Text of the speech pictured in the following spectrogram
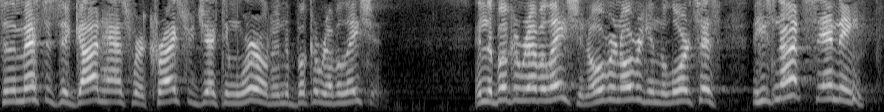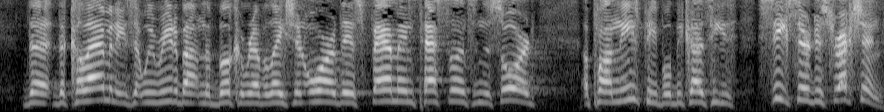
to the message that God has for a Christ rejecting world in the book of Revelation. In the book of Revelation, over and over again, the Lord says He's not sending the, the calamities that we read about in the book of Revelation or this famine, pestilence, and the sword upon these people because He seeks their destruction.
